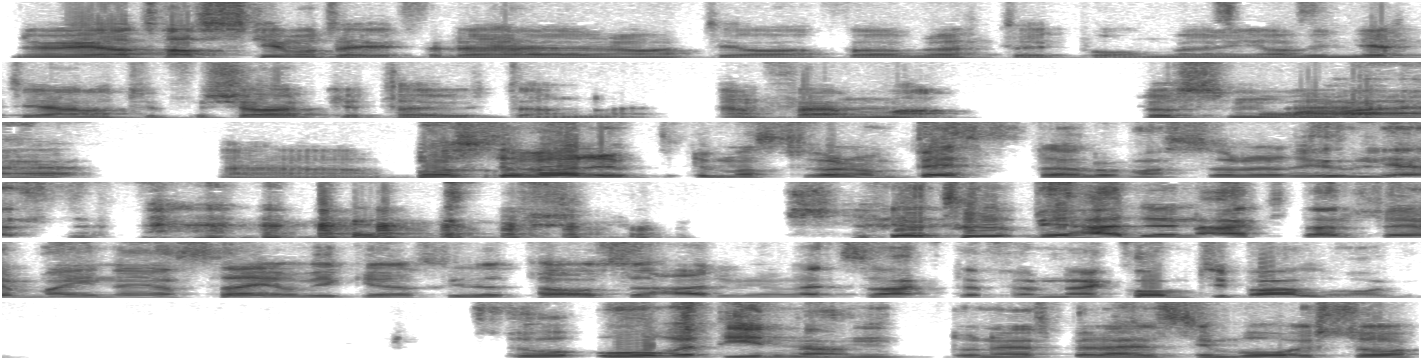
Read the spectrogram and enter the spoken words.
nu är jag taskig mot dig för det här har inte jag förberett dig på. Men jag vill jättegärna att du försöker ta ut en, en femma. Plus målvakt. Uh, måste vara det, det måste vara de bästa eller måste vara det roligaste. jag tror, vi hade en aktad femma innan jag säger vilka jag skulle ta så hade vi en rätt så aktad femma. När jag kom till Balrog så året innan då när jag spelade Helsingborg så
